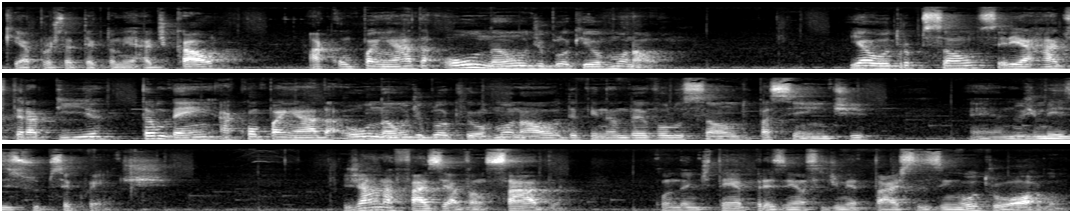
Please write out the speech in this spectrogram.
que é a prostatectomia radical, acompanhada ou não de bloqueio hormonal. E a outra opção seria a radioterapia, também acompanhada ou não de bloqueio hormonal, dependendo da evolução do paciente é, nos meses subsequentes. Já na fase avançada, quando a gente tem a presença de metástases em outro órgão,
